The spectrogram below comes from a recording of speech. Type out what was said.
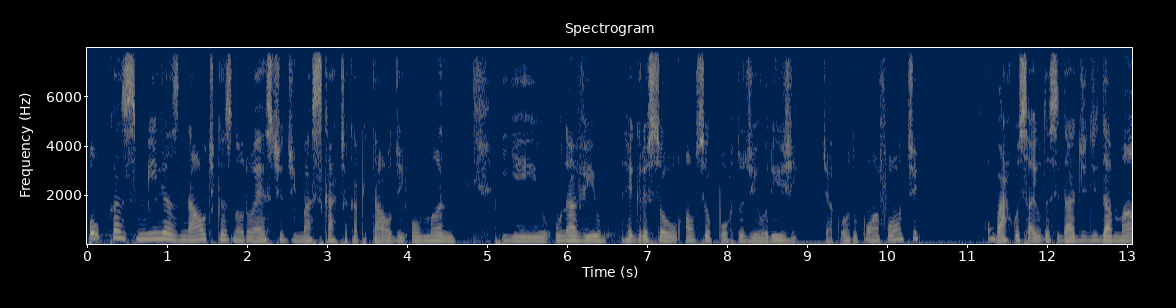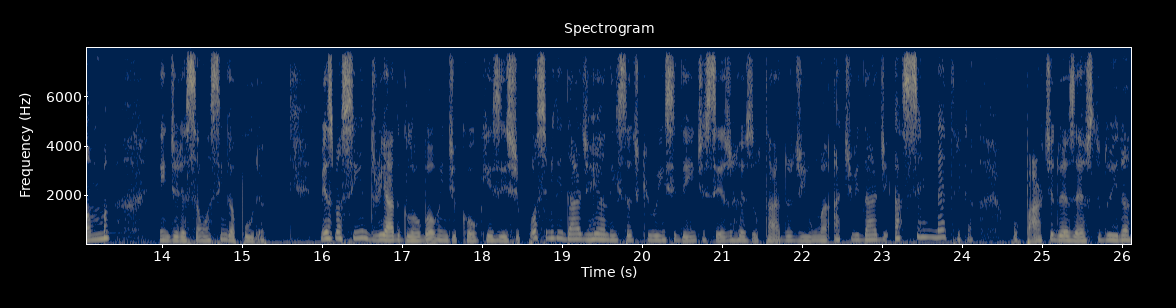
poucas milhas náuticas noroeste de Mascate, a capital de Oman, e o navio regressou ao seu porto de origem. De acordo com a fonte, o barco saiu da cidade de Dammam em direção a Singapura. Mesmo assim, Dryad Global indicou que existe possibilidade realista de que o incidente seja resultado de uma atividade assimétrica por parte do exército do Irã,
